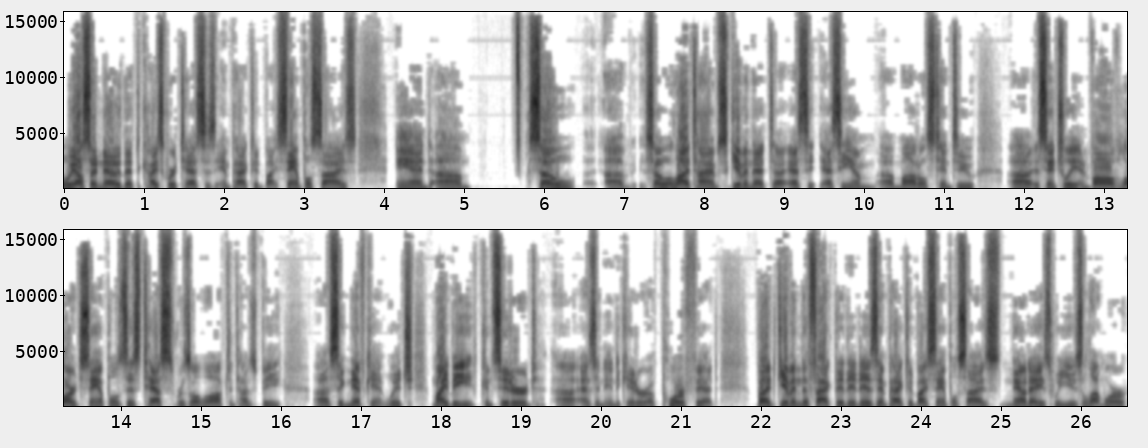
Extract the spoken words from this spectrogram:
But we also know that the chi-square test is impacted by sample size, and um, so uh, so a lot of times, given that uh, SEM uh, models tend to uh, essentially involve large samples, this test result will oftentimes be uh, significant, which might be considered uh, as an indicator of poor fit. But given the fact that it is impacted by sample size, nowadays we use a lot more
